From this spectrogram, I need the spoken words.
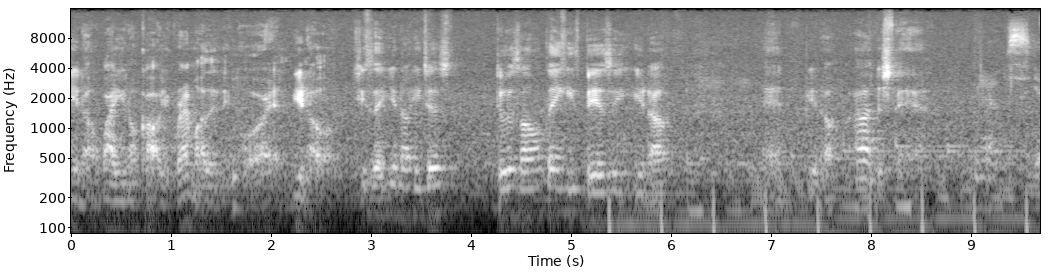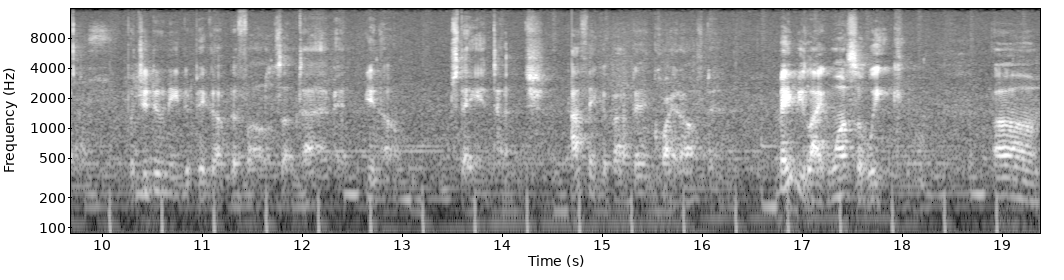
you know, why you don't call your grandmother anymore? And you know, she said, you know, he just do his own thing. He's busy. You know, and you know, I understand. Yes. But you do need to pick up the phone sometime and, you know, stay in touch. I think about that quite often. Maybe like once a week. Um,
